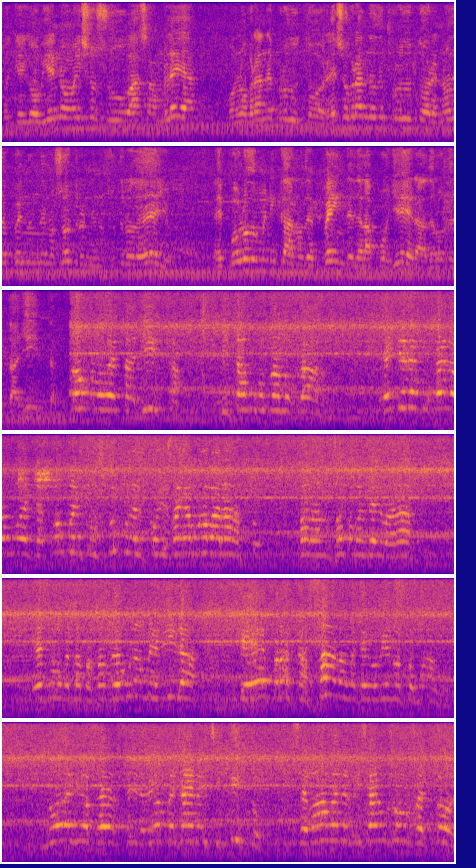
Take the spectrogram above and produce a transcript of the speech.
porque el gobierno hizo su asamblea con los grandes productores. Esos grandes productores no dependen de nosotros ni nosotros de ellos. El pueblo dominicano depende de la pollera, de los detallistas. Somos los detallistas y estamos comprando carne él que buscar la vuelta, como el consumo del pollo salga más barato para nosotros vender barato. Eso es lo que está pasando. Es una medida que es fracasada la que el gobierno ha tomado. No debió ser así, debió pensar en el chiquito. Se va a beneficiar un solo sector.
